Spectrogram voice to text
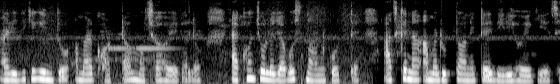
আর এদিকে কিন্তু আমার ঘরটাও মোছা হয়ে গেল। এখন চলে যাব স্নান করতে। আজকে না আমার রুটটা অনেকটাই দেরি হয়ে গিয়েছে।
